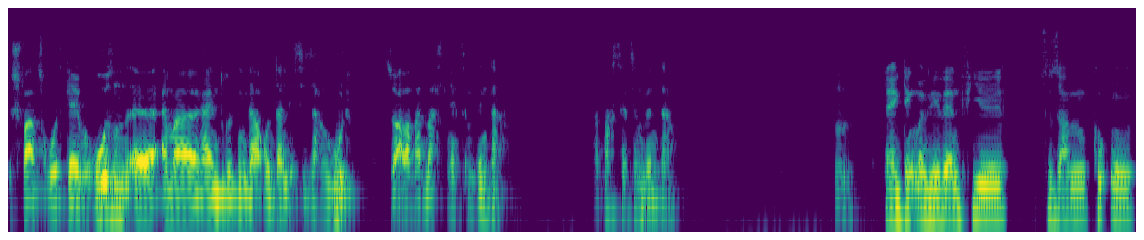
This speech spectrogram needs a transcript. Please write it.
schwarz-rot-gelbe Rosen äh, einmal reindrücken da und dann ist die Sache gut. So, aber was machst du denn jetzt im Winter? Was machst du jetzt im Winter? Hm. Ja, ich denke mal, wir werden viel zusammen gucken.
